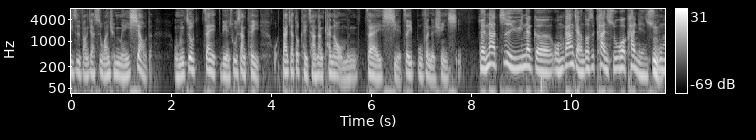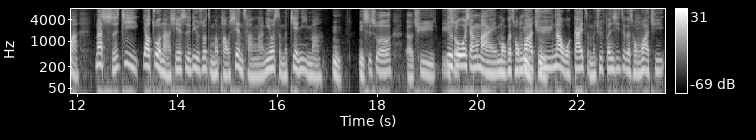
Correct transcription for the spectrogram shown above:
抑制房价是完全没效的，我们就在脸书上可以，大家都可以常常看到我们在写这一部分的讯息。对，那至于那个，我们刚刚讲的都是看书或看脸书嘛。嗯、那实际要做哪些事？例如说，怎么跑现场啊？你有什么建议吗？嗯，你是说，呃，去，例如说，我想买某个从化区，嗯嗯、那我该怎么去分析这个从化区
